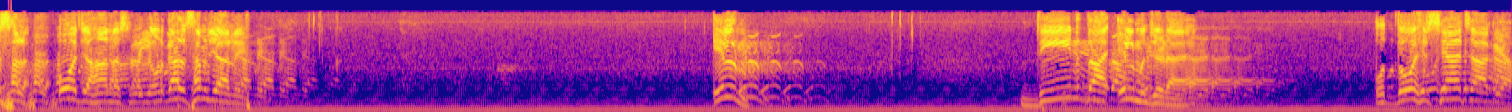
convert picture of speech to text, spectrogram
اصل وہ جہان اصلی ہوں گل سمجھا نے؟ علم، دین دا علم جڑا ہے وہ دو حصوں آ گیا۔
